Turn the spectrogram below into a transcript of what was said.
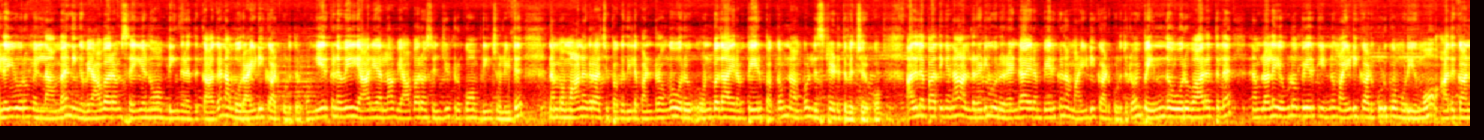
இடையூறும் இல்லாமல் நீங்கள் வியாபாரம் செய்யணும் அப்படிங்கிறதுக்காக நம்ம ஒரு ஐடி கார்டு கொடுத்துருக்கோம். ஏற்கனவே யார் யாரெல்லாம் வியாபாரம் செஞ்சிட்ருக்கோம் அப்படின்னு சொல்லிட்டு நம்ம மாநகராட்சி பகுதியில் பண்ணுறவங்க ஒரு ஒன்பதாயிரம் பேர் பக்கம் நம்ம லிஸ்ட் எடுத்து வச்சுருக்கோம். அதில் பார்த்தீங்கன்னா ஆல்ரெடி ஒரு ரெண்டாயிரம் பேருக்கு நம்ம ஐடி கார்டு கொடுத்துட்டோம். இப்போ இந்த ஒரு வாரத்தில் நம்மளால் எவ்வளோ பேருக்கு இன்னும் ஐடி கார்டு கொடுக்க முடியுமோ அதுக்கான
